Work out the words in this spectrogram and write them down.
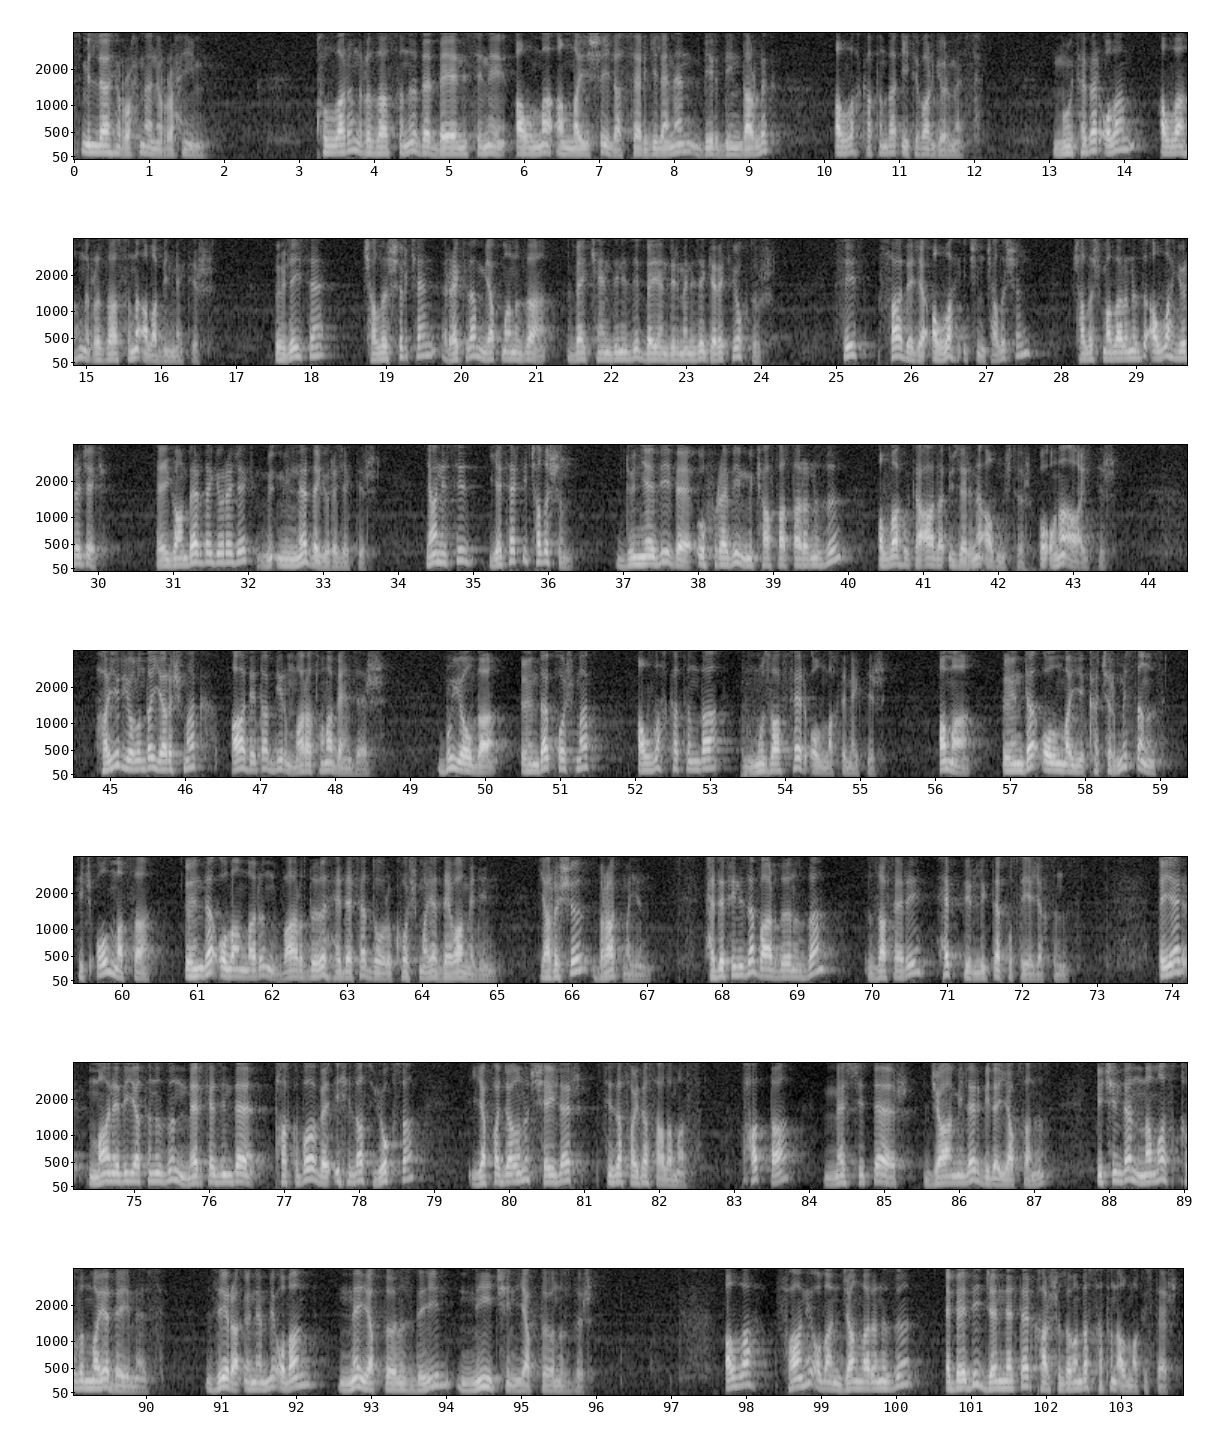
Bismillahirrahmanirrahim. Kulların rızasını ve beğenisini alma anlayışıyla sergilenen bir dindarlık Allah katında itibar görmez. Muteber olan Allah'ın rızasını alabilmektir. Öyleyse çalışırken reklam yapmanıza ve kendinizi beğendirmenize gerek yoktur. Siz sadece Allah için çalışın, çalışmalarınızı Allah görecek. Peygamber de görecek, müminler de görecektir. Yani siz yeter ki çalışın. Dünyevi ve uhrevi mükafatlarınızı Allahu Teala üzerine almıştır. O ona aittir. Hayır yolunda yarışmak adeta bir maratona benzer. Bu yolda önde koşmak Allah katında muzaffer olmak demektir. Ama önde olmayı kaçırmışsanız hiç olmazsa önde olanların vardığı hedefe doğru koşmaya devam edin. Yarışı bırakmayın. Hedefinize vardığınızda zaferi hep birlikte kutlayacaksınız. Eğer maneviyatınızın merkezinde takva ve ihlas yoksa yapacağınız şeyler size fayda sağlamaz. Hatta mescitler, camiler bile yapsanız içinden namaz kılınmaya değmez. Zira önemli olan ne yaptığınız değil, niçin yaptığınızdır. Allah fani olan canlarınızı ebedi cennetler karşılığında satın almak ister.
